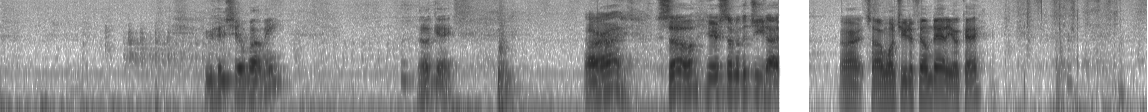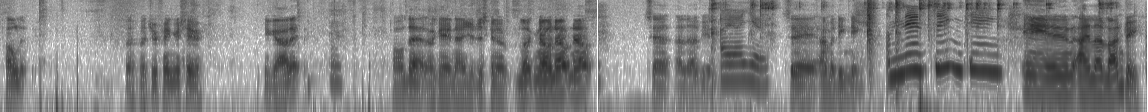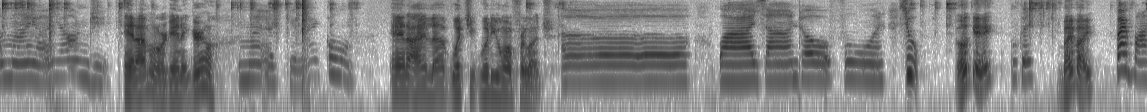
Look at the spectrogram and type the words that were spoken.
You ready to show mommy? Okay. All right. So here's some of the G dive. All right. So I want you to film Daddy. Okay. Hold it. Uh, Put your fingers here. You got it. Hold that. Okay. Now you're just gonna look. No, no, no. Say I love you. I are you. Say I'm a ding ding. I'm not thinking. And I love laundry. Am I a laundry? And I'm an organic girl. I'm I a chemical? And I love what you. What do you want for lunch? Uh, rice and tofu and soup. Okay. Okay. Bye bye. Bye bye.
